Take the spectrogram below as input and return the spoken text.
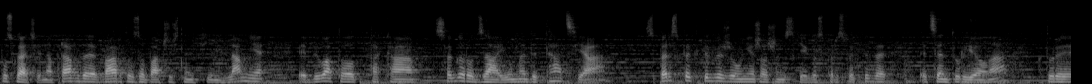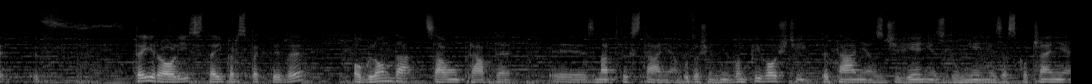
posłuchajcie, naprawdę warto zobaczyć ten film. Dla mnie y, była to taka swego rodzaju medytacja z perspektywy żołnierza rzymskiego, z perspektywy centuriona, który w tej roli, z tej perspektywy ogląda całą prawdę zmartwychwstania. Budzą się w nim wątpliwości, pytania, zdziwienie, zdumienie, zaskoczenie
